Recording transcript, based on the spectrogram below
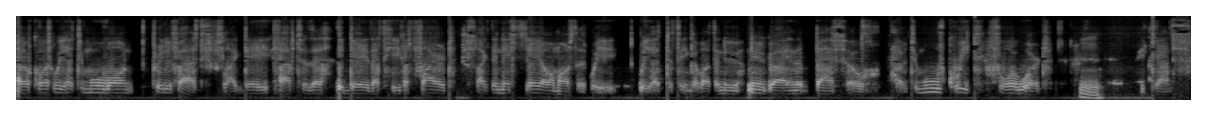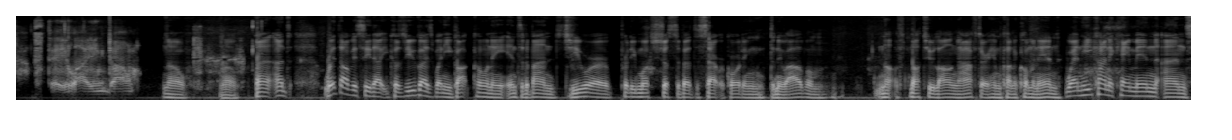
And of course, we had to move on pretty fast. It was like day after the, the day that he got fired. It was like the next day almost that we we had to think about the new new guy in the band. So have to move quick forward. Hmm. We can't stay lying down. No, no. Uh, and with obviously that, because you guys, when you got Kone into the band, you were pretty much just about to start recording the new album. Not not too long after him kind of coming in. When he kind of came in and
